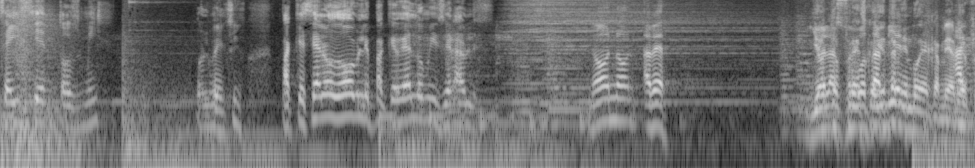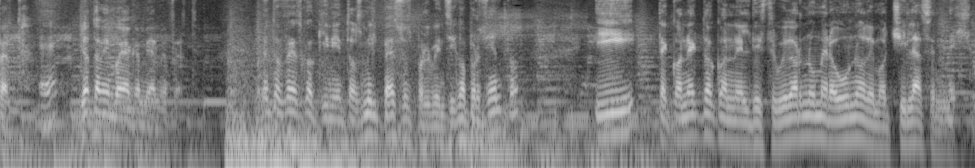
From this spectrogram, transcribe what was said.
600 mil por el 25. Para que sea lo doble, para que veas lo miserables. No, no, a ver. Yo, te la subo ofrezco, yo también voy a cambiar mi oferta. ¿eh? Yo también voy a cambiar mi oferta. Yo te ofrezco 500 mil pesos por el 25% y te conecto con el distribuidor número uno de mochilas en México.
